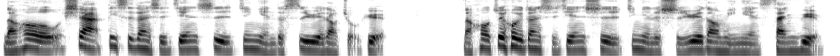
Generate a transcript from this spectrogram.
然后下第四段时间是今年的四月到九月，然后最后一段时间是今年的十月到明年三月，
